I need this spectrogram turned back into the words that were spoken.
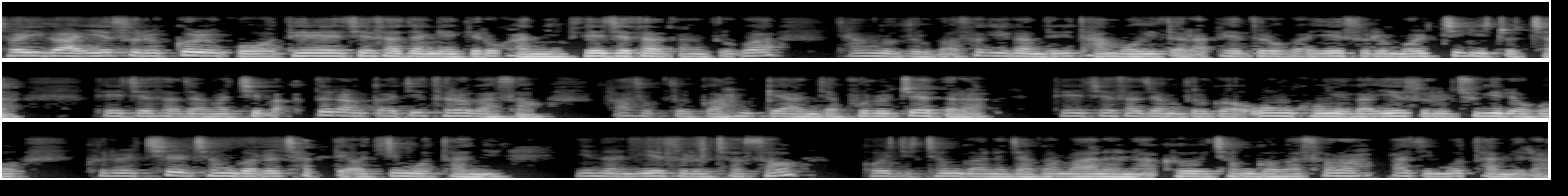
저희가 예수를 끌고 대제사장에게로 가니 대제사장들과 장로들과 서기관들이 다 모이더라. 베드로가 예수를 멀찍이 쫓아 대제사장을 집 뜰안까지 들어가서 하속들과 함께 앉아 불을 쬐더라. 대제사장들과 온 공회가 예수를 죽이려고 그를 칠 증거를 찾되 얻지 못하니 이는 예수를 쳐서 거짓 증거하는 자가 많으나 그 증거가 서로 합하지 못함이라.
